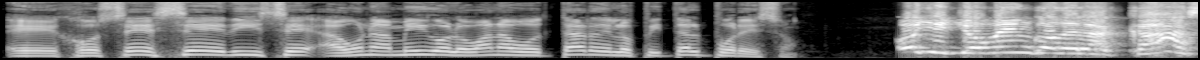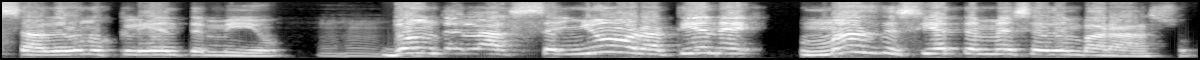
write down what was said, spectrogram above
Eh, José C. dice, a un amigo lo van a votar del hospital por eso. Oye, yo vengo de la casa de unos clientes míos, donde la señora tiene más de siete meses de embarazo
